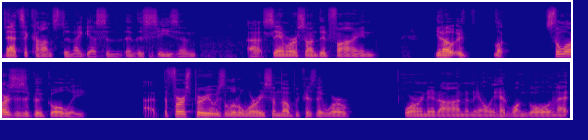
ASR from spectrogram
that's a constant, I guess, in, in this season. Uh, Sam Ersson did fine. You know, it, look, Stolarz is a good goalie. Uh, the first period was a little worrisome though because they were pouring it on and they only had one goal, and that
